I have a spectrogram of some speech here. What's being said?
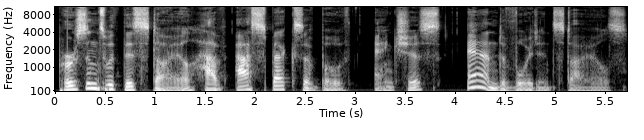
Persons with this style have aspects of both anxious and avoidant styles.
